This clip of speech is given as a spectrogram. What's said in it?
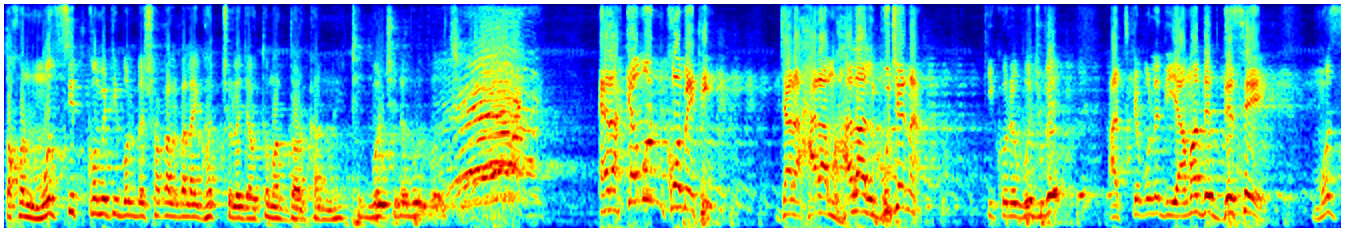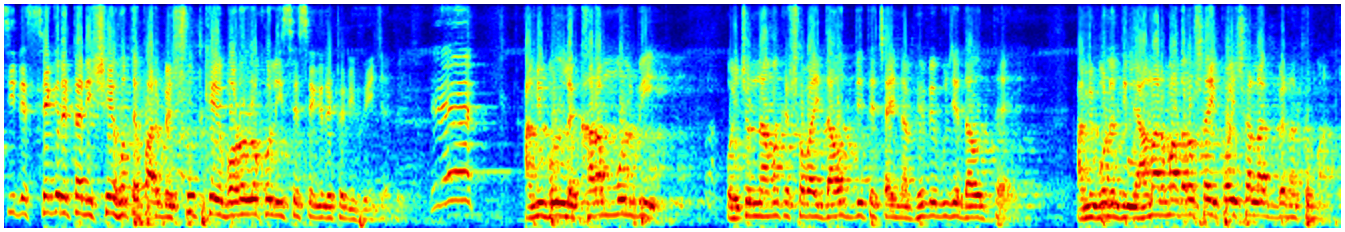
তখন মসজিদ কমিটি বলবে, সকালবেলায় ঘর চলে যাও, তোমার দরকার নেই। ঠিক বলছি না ভুল বলছি? এরা কেমন কমিটি যারা হারাম হালাল বুঝে না? কি করে বুঝবে? আজকে বলে দিই, আমাদের দেশে মসজিদের সেক্রেটারি সে হতে পারবে, সুদ খেয়ে বড় লোক হলেই সে সেক্রেটারি হয়ে যাবে। আমি বললে, খারাপ বলবি? ওই জন্য আমাকে সবাই দাওয়াত দিতে চাই না, ভেবে বুঝে দাওয়াত দেয়। আমি বলে দিলে, আমার মাদ্রাসায় পয়সা লাগবে না তোমার।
